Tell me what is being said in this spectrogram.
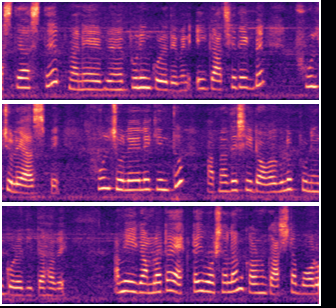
আস্তে আস্তে মানে প্রুনিং করে দেবেন। এই গাছে দেখবেন ফুল চলে আসবে। ফুল চলে এলে কিন্তু আপনাদের সেই ডগাগুলো প্রুনিং করে দিতে হবে। আমি এই গামলাটা একটাই বসালাম, কারণ গাছটা বড়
